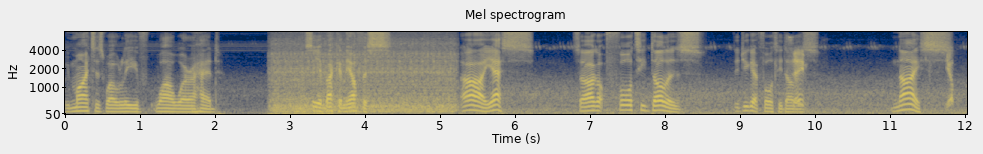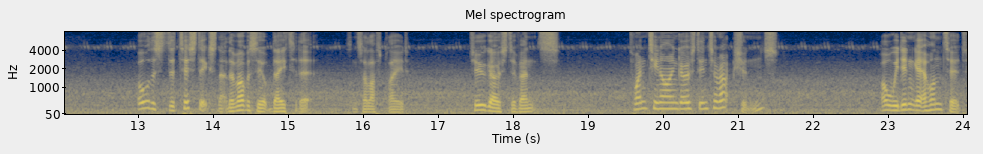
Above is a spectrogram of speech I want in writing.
we might as well leave while we're ahead. See you back in the office. Ah, yes. So I got forty dollars. Did you get forty dollars? Nice. Yep. Oh, the statistics now. They've obviously updated it since I last played. Two ghost events. Twenty-nine ghost interactions. Oh, we didn't get hunted.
